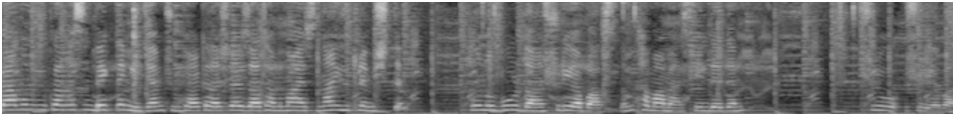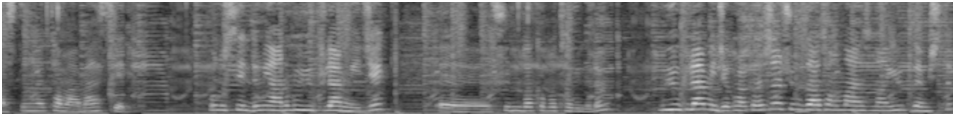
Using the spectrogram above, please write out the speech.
Ben bunun yüklenmesini beklemeyeceğim. Çünkü arkadaşlar zaten bunun aynısından yüklemiştim. Bunu buradan şuraya bastım. Tamamen sil dedim. Şu şuraya bastım ve tamamen sil. Bunu sildim yani bu yüklenmeyecek. Ee, şunu da kapatabilirim. Bu yüklenmeyecek arkadaşlar çünkü zaten onun aynısından yüklemiştim.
